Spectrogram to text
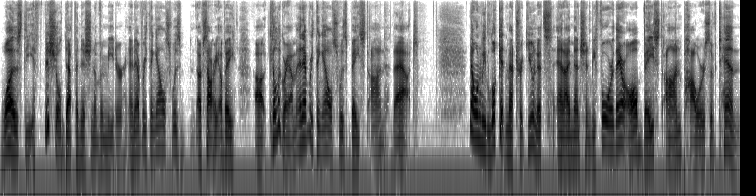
was the official definition of a meter and everything else was uh, sorry of a uh, kilogram and everything else was based on that. Now when we look at metric units and I mentioned before they are all based on powers of 10.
